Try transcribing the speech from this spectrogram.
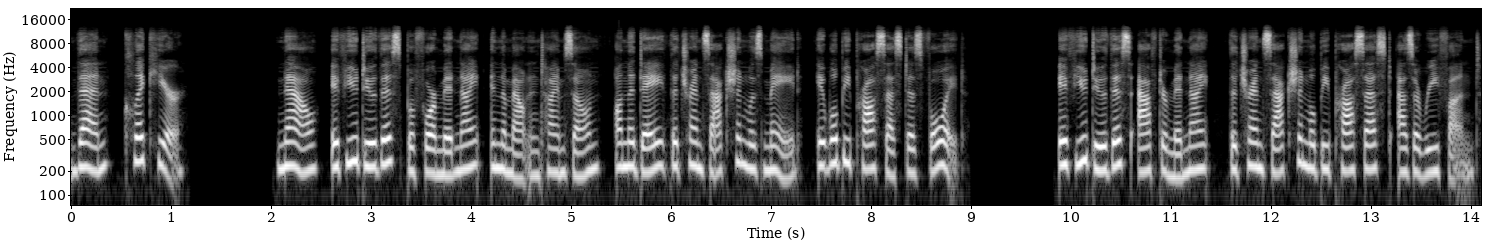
Then, click here. Now, if you do this before midnight in the Mountain Time Zone, on the day the transaction was made, it will be processed as void. If you do this after midnight, the transaction will be processed as a refund.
